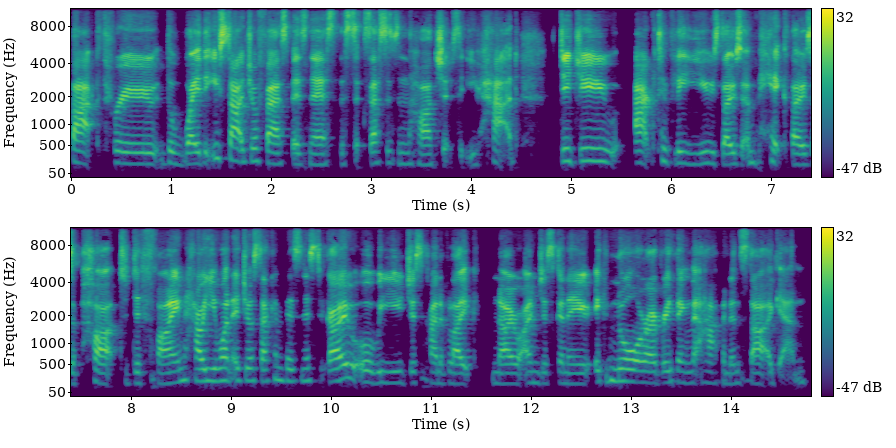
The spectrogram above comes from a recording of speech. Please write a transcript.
back through the way that you started your first business, the successes and the hardships that you had, did you actively use those and pick those apart to define how you wanted your second business to go? Or were you just kind of like, no, I'm just going to ignore everything that happened and start again?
